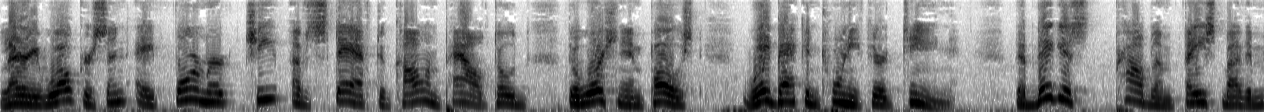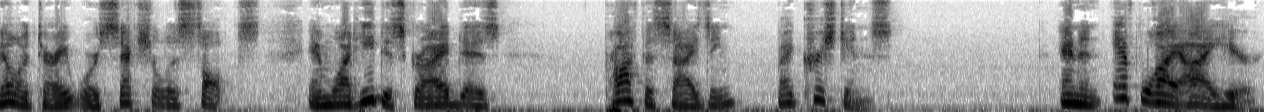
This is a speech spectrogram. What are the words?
Larry Wilkerson, a former chief of staff to Colin Powell, told the Washington Post way back in 2013 the biggest problem faced by the military were sexual assaults and what he described as prophesizing by Christians. And an FYI here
